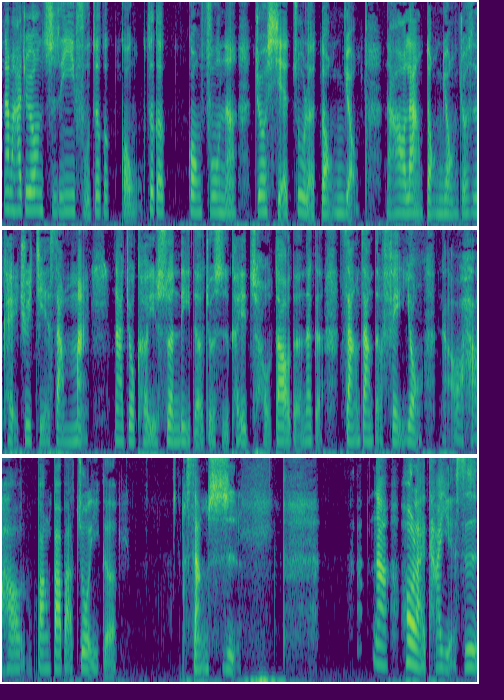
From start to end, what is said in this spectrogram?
那么她就用织衣服这个工这个。功夫呢，就协助了董永，然后让董永就是可以去街上卖，那就可以顺利的，就是可以筹到的那个丧葬的费用，然后好好帮爸爸做一个丧事。那后来他也是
